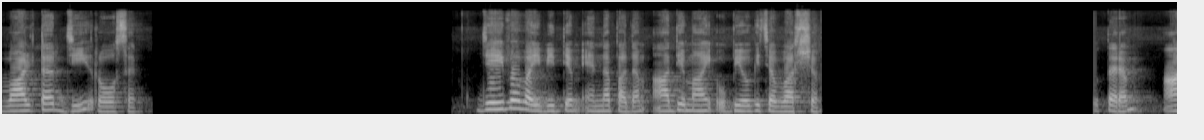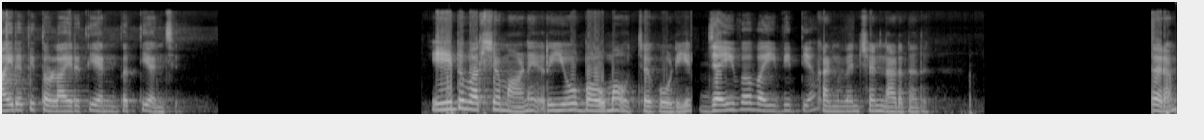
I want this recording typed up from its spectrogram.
വാൾട്ടർ ജി റോസൻ. ജൈവ വൈവിധ്യം എന്ന പദം ആദ്യമായി ഉപയോഗിച്ച വർഷം ഉത്തരം ആയിരത്തി തൊള്ളായിരത്തി എൺപത്തി അഞ്ച് ഏത് വർഷമാണ് റിയോ ഭൗമ ഉച്ചകോടിയിൽ ജൈവ വൈവിധ്യ കൺവെൻഷൻ നടന്നത്? ഉത്തരം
